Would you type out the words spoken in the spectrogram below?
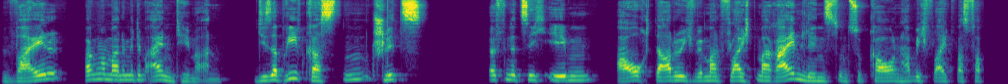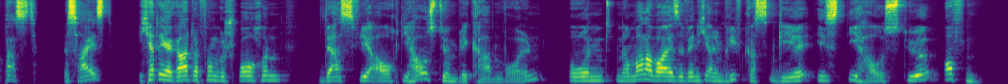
Weil, fangen wir mal mit dem einen Thema an. Dieser Briefkastenschlitz öffnet sich eben auch dadurch, wenn man vielleicht mal reinlinst und zu kauen, habe ich vielleicht was verpasst. Das heißt, ich hatte ja gerade davon gesprochen, dass wir auch die Haustür im Blick haben wollen. Und normalerweise, wenn ich an den Briefkasten gehe, ist die Haustür offen.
